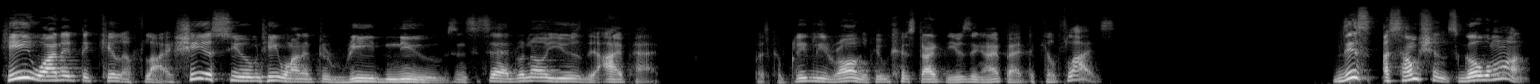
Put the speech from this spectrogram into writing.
He wanted to kill a fly. She assumed he wanted to read news and said, well, no, use the iPad. But it's completely wrong if you start using iPad to kill flies. These assumptions go on.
